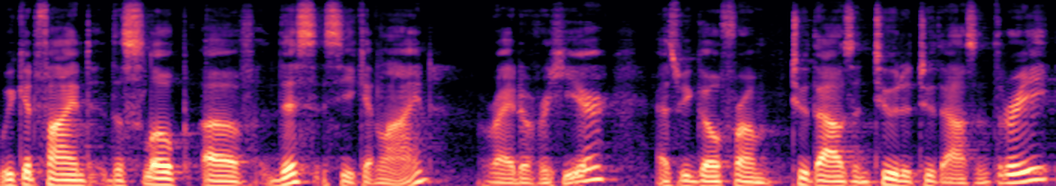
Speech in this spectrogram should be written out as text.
we could find the slope of this secant line right over here as we go from 2002 to 2003,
